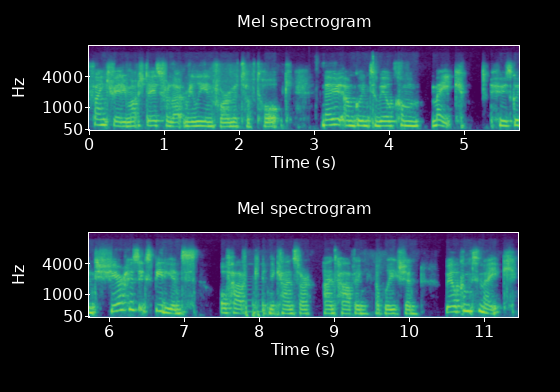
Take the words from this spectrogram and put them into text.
Thank you very much, Des, for that really informative talk. Now I'm going to welcome Mike who's going to share his experience of having kidney cancer and having ablation. Welcome to Mike.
